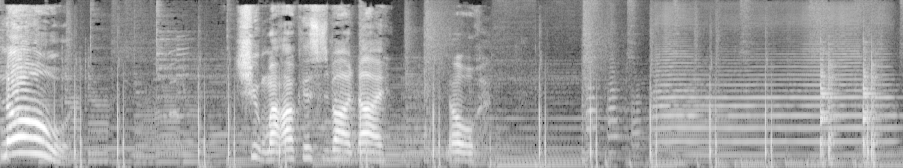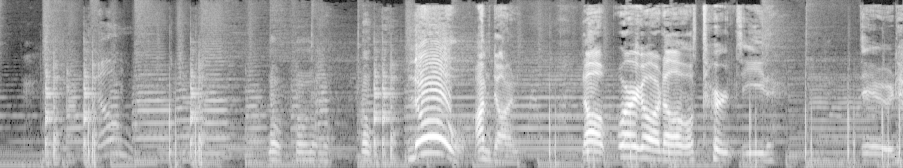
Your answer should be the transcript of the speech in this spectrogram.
No! Shoot, my Oculus is about to die. No. No. No, no, no, no, no. No! I'm done. No, we're going to level 13. Dude.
